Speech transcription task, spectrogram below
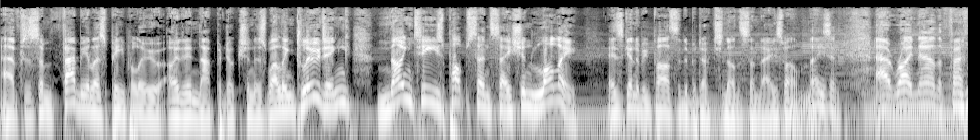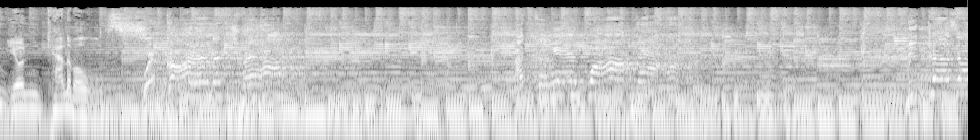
uh, for some fabulous people who are in that production as well, including 90s pop sensation Lolly is going to be part of the production on Sunday as well. Amazing. Uh, right now, the Fine Young Cannibals. We're going in the trap. I can't walk out because I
